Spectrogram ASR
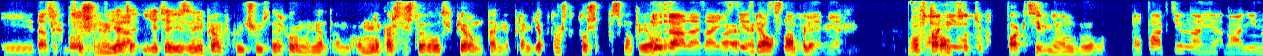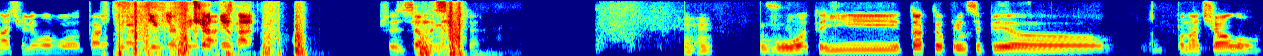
И даже было, Слушай, ну я, я тебя, извини, прям включу. Знаешь, какой момент? А, мне кажется, что это вот в первом тайме прям. Я потому что тоже посмотрел ну, да, да, да, а, Реал с Наполи. Нет, нет. Во Но втором все-таки его... поактивнее он был. Ну, поактивнее, но они начали его поактивнее включать, не знаю. 60 минуты. Угу. Вот. И так-то, в принципе, э, поначалу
